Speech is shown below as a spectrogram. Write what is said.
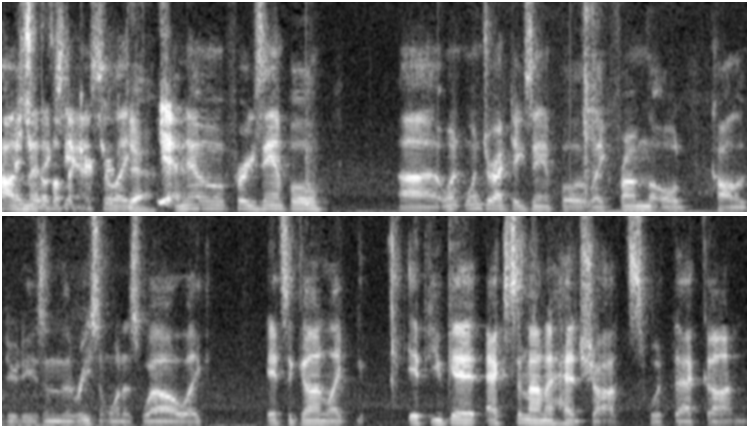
As you cosmetics, up yeah. So like, Yeah. Yeah. I know, for example, uh, one one direct example, like from the old Call of Duties and the recent one as well, like. It's a gun like if you get X amount of headshots with that gun,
